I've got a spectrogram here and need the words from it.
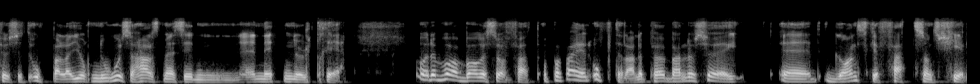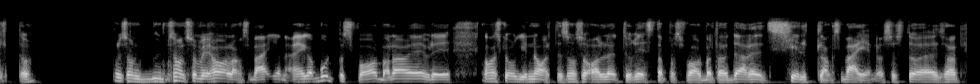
pusset opp eller gjort noe som helst med siden eh, 1903. Og det var bare så fett. Og på veien opp til denne puben så jeg et ganske fett sånt skilt. da. Sånn, sånn som vi har langs veiene. Jeg har bodd på Svalbard, der er det ganske originalt. Det er sånn som alle turister på Svalbard tar, Der er det et skilt langs veien. og så står det sånn,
